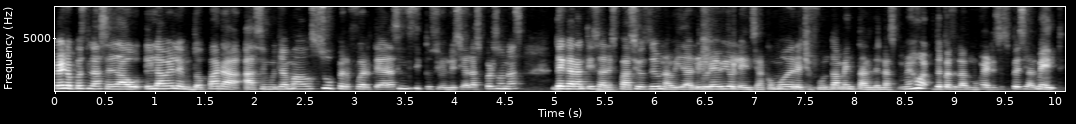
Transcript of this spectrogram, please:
pero pues la CEDAW y la Belemdo para hacen un llamado súper fuerte a las instituciones y a las personas de garantizar espacios de una vida libre de violencia como derecho fundamental de las, mejor, de, pues, de las mujeres especialmente.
